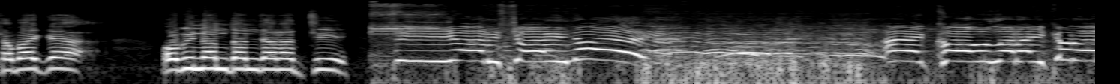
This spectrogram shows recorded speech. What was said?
সবাইকে অভিনন্দন জানাচ্ছি। লড়াই করো!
